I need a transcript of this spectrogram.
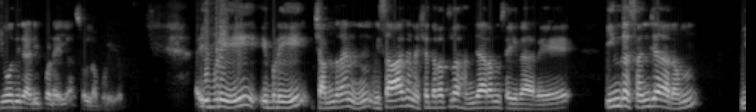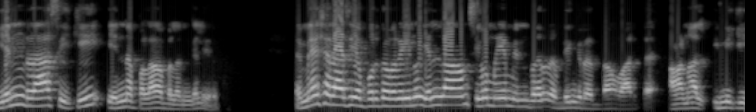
ஜோதிட அடிப்படையில சொல்ல முடியும். இப்படி இப்படி சந்திரன் விசாக நட்சத்திரத்துல சஞ்சாரம் செய்கிறாரு இந்த சஞ்சாரம் என் ராசிக்கு என்ன பலாபலன்கள் இருக்கும்? மேஷ ராசியை பொறுத்தவரையிலும் எல்லாம் சிவமயம் என்பர் அப்படிங்கிறது தான் வார்த்தை. ஆனால் இன்னைக்கு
